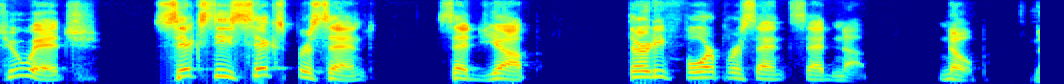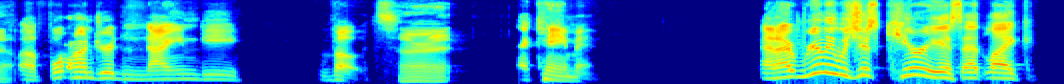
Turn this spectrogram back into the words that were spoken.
to which 66% said yup, 34% said nope. Nope. No. Uh, 490 votes All right. that came in. And I really was just curious at like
